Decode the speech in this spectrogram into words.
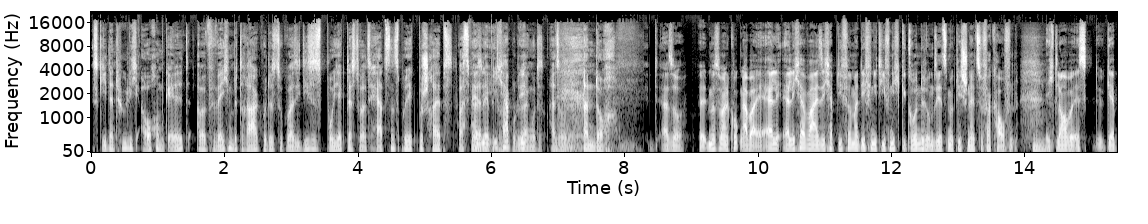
es geht natürlich auch um Geld, aber für welchen Betrag würdest du quasi dieses Projekt, das du als Herzensprojekt beschreibst, was wäre also der Betrag, hab, wo du sagen würdest, also dann doch? Also müssen wir mal gucken, aber ehrlicherweise, ich habe die Firma definitiv nicht gegründet, um sie jetzt möglichst schnell zu verkaufen. Mhm. Ich glaube, es gäbe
